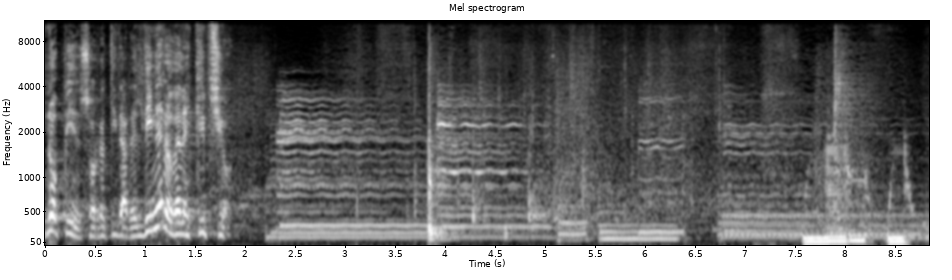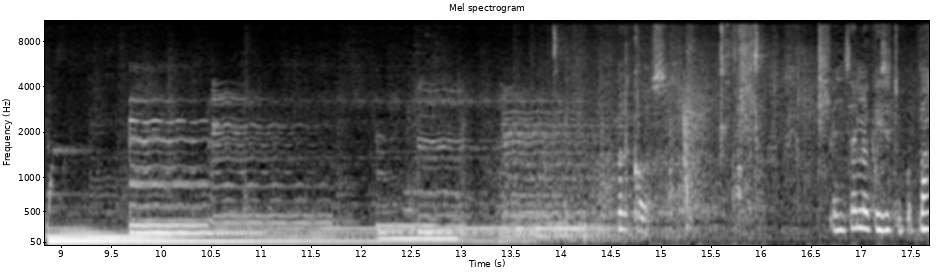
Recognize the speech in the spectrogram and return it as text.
no pienso retirar el dinero de la inscripción. Marcos, pensá en lo que dice tu papá.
